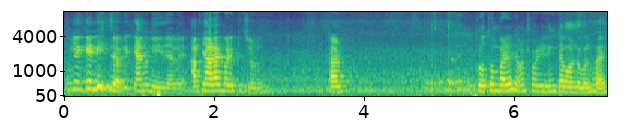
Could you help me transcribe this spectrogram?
তুলে কে নিয়ে যাবে? কেন নিয়ে যাবে? আপনি আর একবার একটু চলুন। কারণ প্রথমবারে আমার সময় রিডিংটা গন্ডগোল হয়।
